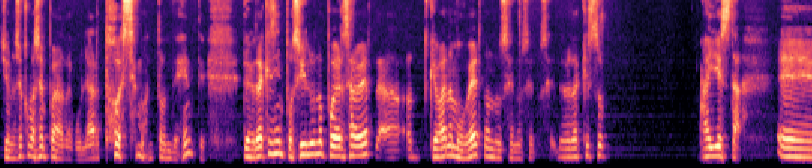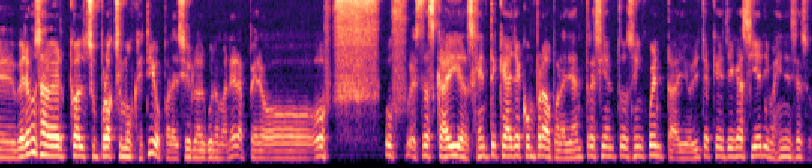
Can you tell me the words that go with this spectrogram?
Yo no sé cómo hacen para regular todo ese montón de gente. De verdad que es imposible uno poder saber uh, qué van a mover. No, no sé, no sé, no sé. De verdad que esto. Ahí está. Eh, veremos a ver cuál es su próximo objetivo, para decirlo de alguna manera. Pero. Uf, estas caídas, gente que haya comprado por allá en 350 y ahorita que llega a 100, imagínense eso.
